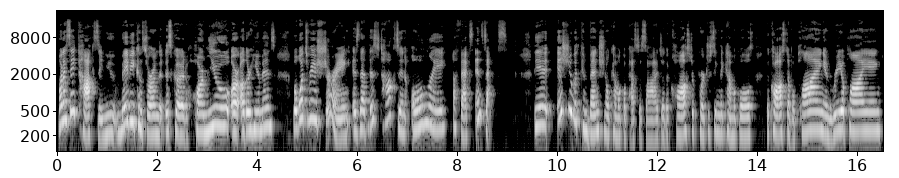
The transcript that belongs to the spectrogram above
When I say toxin, you may be concerned that this could harm you or other humans, but what's reassuring is that this toxin only affects insects. The issue with conventional chemical pesticides are the cost of purchasing the chemicals, the cost of applying and reapplying,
